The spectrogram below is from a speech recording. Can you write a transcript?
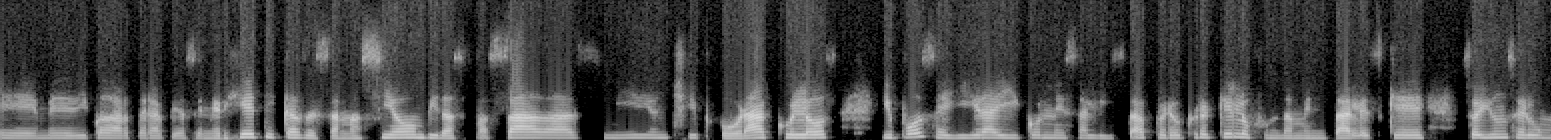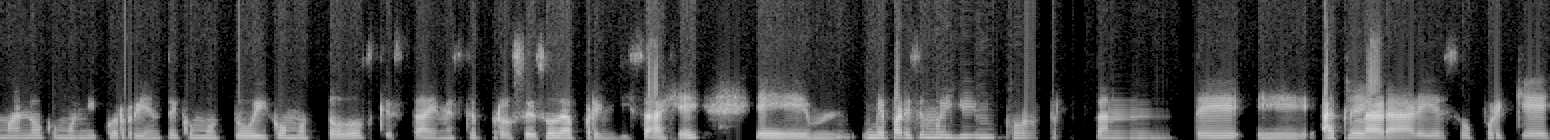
eh, me dedico a dar terapias energéticas de sanación, vidas pasadas, mediumship, oráculos y puedo seguir ahí con esa lista, pero creo que lo fundamental es que soy un ser humano común y corriente como tú y como todos que está en este proceso de aprendizaje. Em, me parece muy importante eh, aclarar eso porque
